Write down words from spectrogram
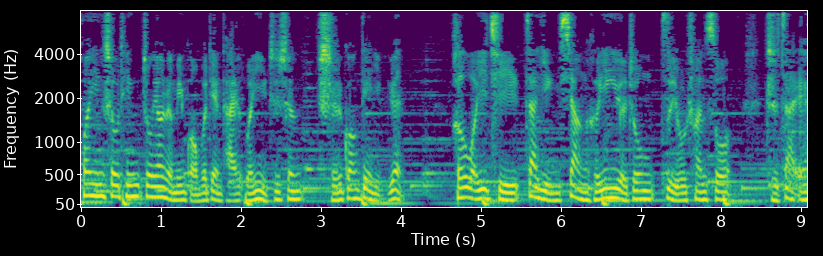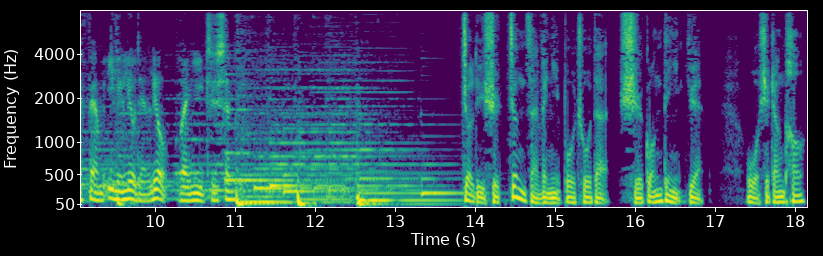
欢迎收听中央人民广播电台文艺之声时光电影院。和我一起在影像和音乐中自由穿梭只在 fm 一零六点六文艺之声。这里是正在为你播出的时光电影院我是张涛。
